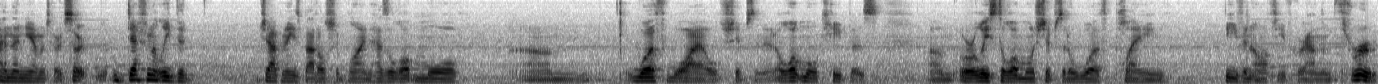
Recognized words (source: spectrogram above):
And then Yamato. So definitely the Japanese battleship line has a lot more um, worthwhile ships in it, a lot more keepers, um, or at least a lot more ships that are worth playing even after you've ground them through.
